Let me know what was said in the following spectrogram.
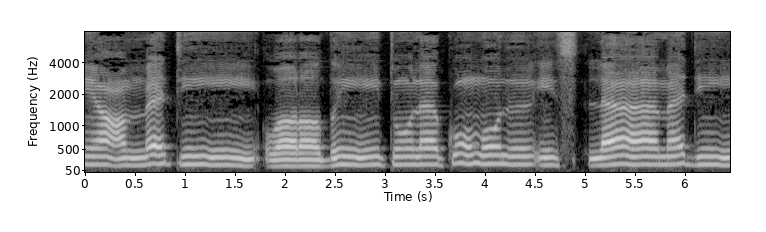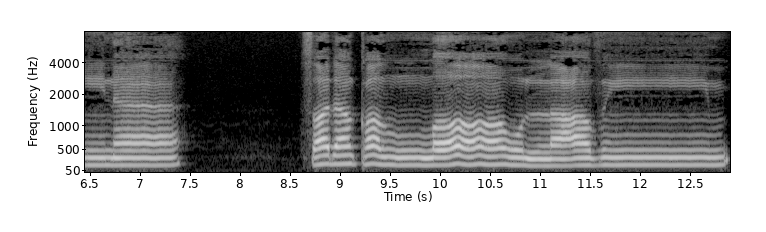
نعمتي ورضيت لكم الإسلام دينا. صدق الله العظيم.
